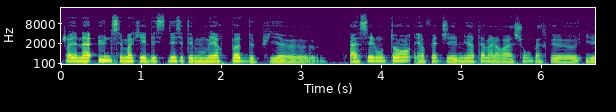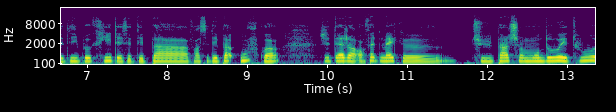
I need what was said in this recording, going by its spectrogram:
Genre, il y en a une, c'est moi qui ai décidé, c'était mon meilleur pote depuis assez longtemps. Et en fait, j'ai mis un terme à la relation parce que il était hypocrite et c'était pas, enfin, c'était pas ouf quoi. J'étais genre, en fait, mec, tu parles sur mon dos et tout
